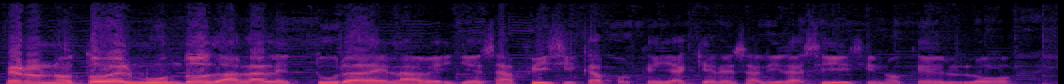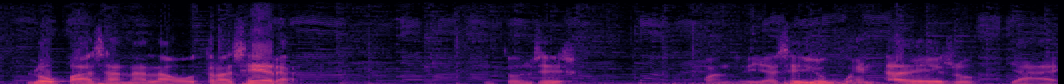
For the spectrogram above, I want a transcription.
Pero no todo el mundo da la lectura de la belleza física porque ella quiere salir así, sino que lo, lo pasan a la otra acera. Entonces, cuando ella se dio cuenta de eso, ya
